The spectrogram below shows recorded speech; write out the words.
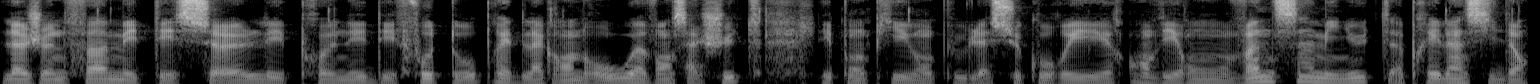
La jeune femme était seule et prenait des photos près de la Grande Roue avant sa chute. Les pompiers ont pu la secourir environ 25 minutes après l'incident.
